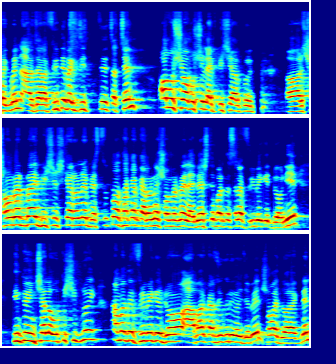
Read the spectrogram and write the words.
থাকবেন। আর যারা ফ্রিতে বাইক জিততে চাচ্ছেন অবশ্যই অবশ্যই লাইভটি শেয়ার করে দিন। আর সম্রাট ভাই, বিশেষ কারণে ব্যস্ততা থাকার কারণে সম্রাট ভাই লাইভে আসতে পারতেছে না ফ্রি ব্যাগের ড্র নিয়ে। কিন্তু ইনশাল্লাহ অতি শীঘ্রই আমাদের ফ্রি ব্যাগের ড্র আবার কার্যকরী হয়ে যাবে। সবাই দোয়া রাখবেন।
